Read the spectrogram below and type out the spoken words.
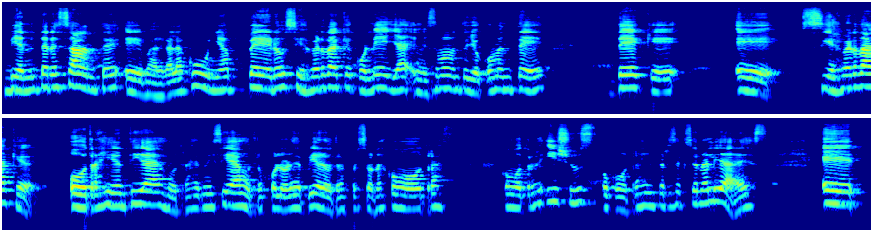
bien interesante, eh, valga la cuña, pero sí es verdad que con ella en ese momento yo comenté de que eh, sí es verdad que otras identidades, otras etnicidades, otros colores de piel, otras personas con otras con otros issues o con otras interseccionalidades, eh,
